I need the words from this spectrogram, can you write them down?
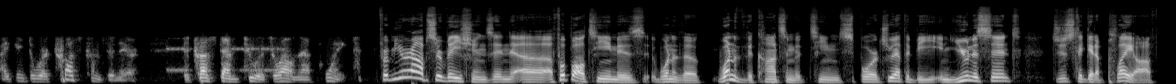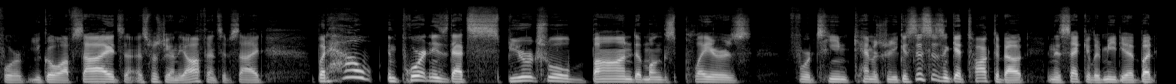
I think the word trust comes in there. To trust them too as well in that point. From your observations, and uh, a football team is one of the one of the consummate team sports. You have to be in unison just to get a playoff, or you go off sides, especially on the offensive side. But how important is that spiritual bond amongst players for team chemistry? Because this doesn't get talked about in the secular media. But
